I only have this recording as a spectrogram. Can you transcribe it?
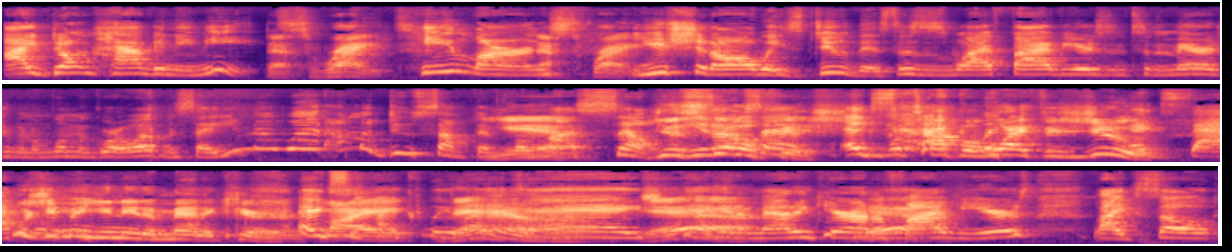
I don't have any needs. That's right. he learns That's right. you should always do this. This is why five years into the marriage, when a woman grow up and say, you know what, I'm gonna do something for myself. You're you know what I'm selfish. saying? What type of wife is you? Exactly. What you mean you need a manicure? Exactly. Like, Like, damn. dang, she yeah. can't get a manicure out Yeah. of five years. Like so,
